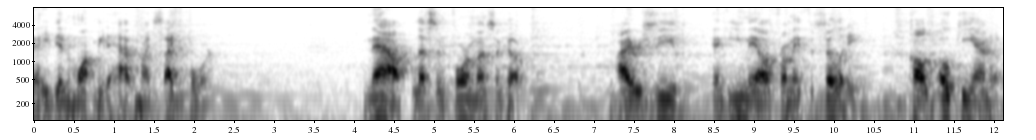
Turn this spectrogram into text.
that he didn't want me to have my sight for. Now, less than four months ago, I received an email from a facility called Okyanos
